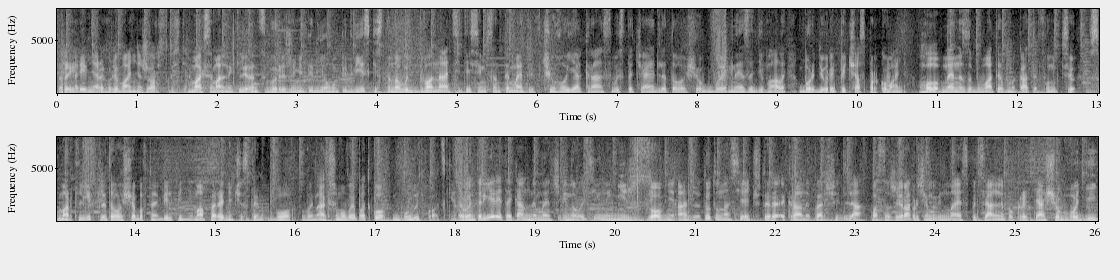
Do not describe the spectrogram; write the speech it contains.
3 рівня регулювання жорсткості. Максимальний кліренс в режимі підйому підвіски становить 12,7 см, чого якраз вистачає для того, щоб ви не задівали бордюри під час паркування. Головне не забувати вмикати функцію Smart Lift для того, щоб автомобіль піднімав передню частину, бо в інакшому випадку будуть коцки. В інтер'єрі Taycan не менш інноваційний ніж ззовні, адже тут у нас є чотири екрани. Перший для пасажира, причому він має спеціальне покриття, щоб водій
